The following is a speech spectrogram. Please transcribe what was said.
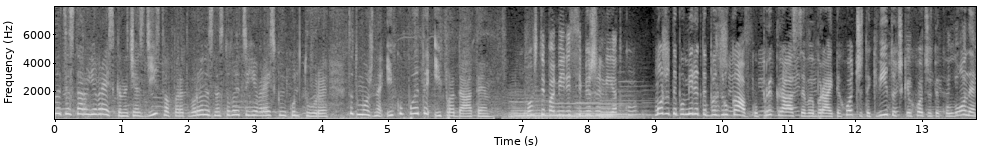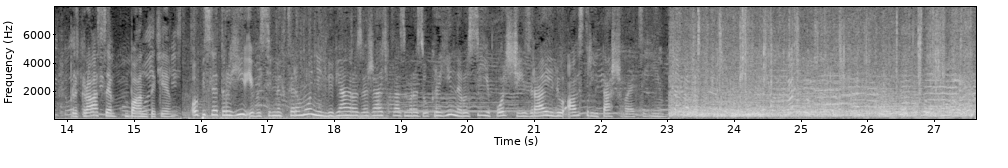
Вулиця Староєврейська на час дійства перетворилась на столицю єврейської культури. Тут можна і купити, і продати. Можете померить себе жилетку. Можете поміряти безрукавку, прикраси вибирайте. Хочете квіточки, хочете колони, прикраси, бантики. Опісля торгів і весільних церемоній львів'ян розважають клазмери з України, Росії, Польщі, Ізраїлю, Австрії та Швеції.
